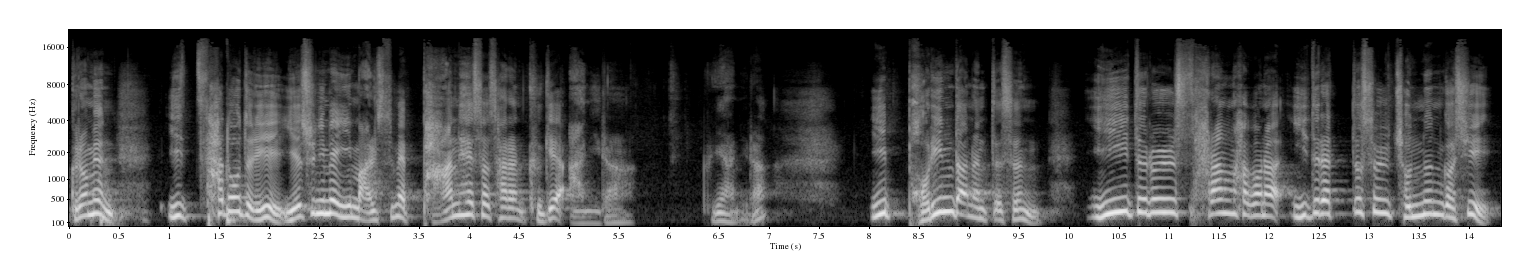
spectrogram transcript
그러면 이 사도들이 예수님의 이 말씀에 반해서 살은 그게 아니라 그게 아니라 이 버린다는 뜻은 이들을 사랑하거나 이들의 뜻을 좇는 것이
